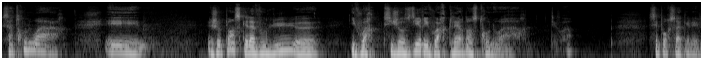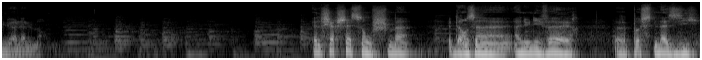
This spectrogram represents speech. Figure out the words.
C'est un trou noir. Et je pense qu'elle a voulu euh, y voir, si j'ose dire, y voir clair dans ce trou noir. Tu vois C'est pour ça qu'elle est venue à l'allemand. Elle cherchait son chemin dans un, univers euh, post-nazi,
